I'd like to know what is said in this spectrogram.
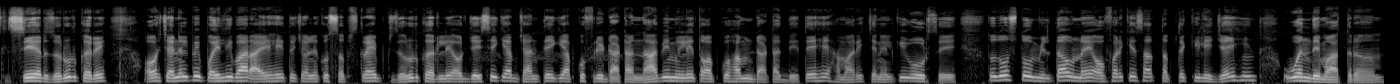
शेयर ज़रूर करें। और चैनल पे पहली बार आए हैं तो चैनल को सब्सक्राइब ज़रूर कर ले। और जैसे कि आप जानते हैं कि आपको फ्री डाटा ना भी मिले तो आपको हम डाटा देते हैं हमारे चैनल की ओर से। तो दोस्तों, मिलता हूँ नए ऑफ़र के साथ। तब तक के लिए जय हिंद, वंदे मातरम।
